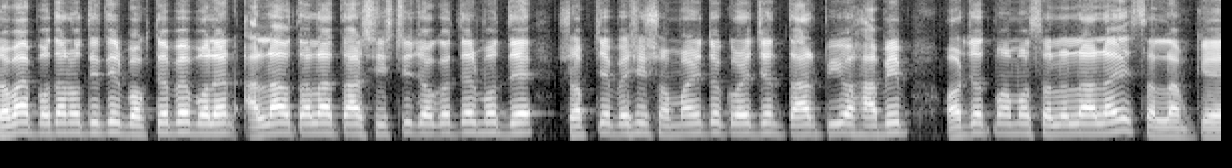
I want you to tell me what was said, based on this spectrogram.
সবাই প্রধান অতিথির বক্তব্যে বলেন, আল্লাহ তাআলা তার সৃষ্টি জগতের মধ্যে সবচেয়ে বেশি সম্মানিত করেছেন তার প্রিয় হাবিব হরজত মোহাম্মদ সাল্লাহ আলাই সাল্লামকে।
